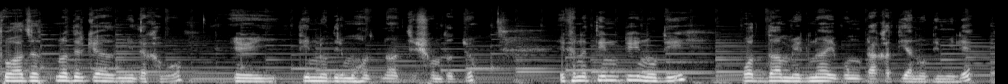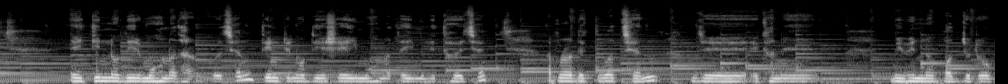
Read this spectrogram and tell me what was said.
তো আজ আপনাদেরকে আমি দেখাবো এই তিন নদীর মোহনার যে সৌন্দর্য। এখানে তিনটি নদী, পদ্মা, মেঘনা এবং ডাকাতিয়া নদী মিলে। এই তিন নদীর মোহনা ধারণ করেছেন। তিনটি নদী এসে এই মোহনাতেই মিলিত হয়েছে। আপনারা দেখতে পাচ্ছেন যে এখানে বিভিন্ন পর্যটক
